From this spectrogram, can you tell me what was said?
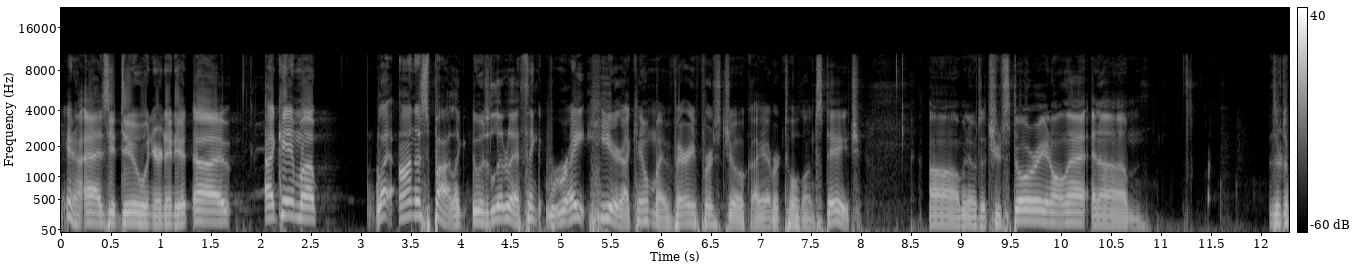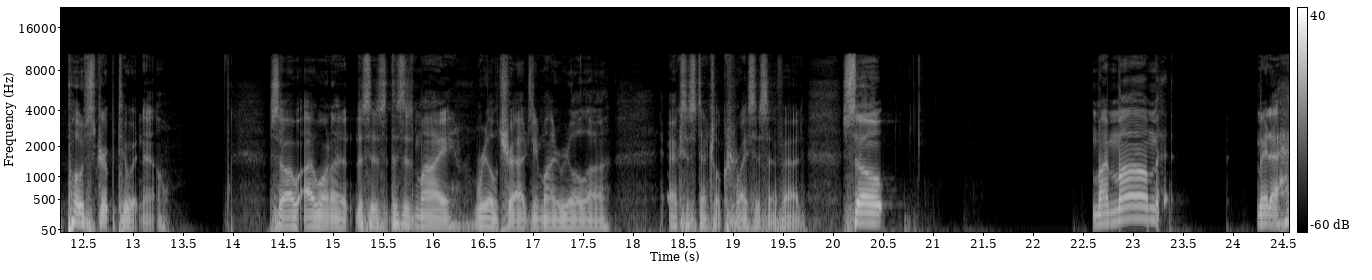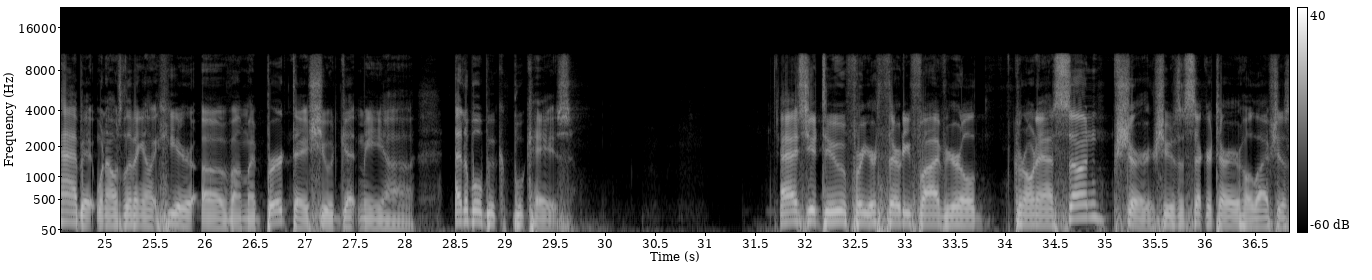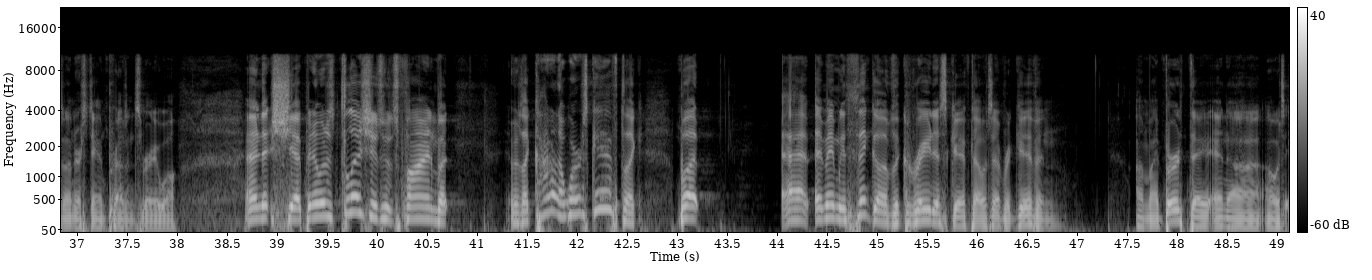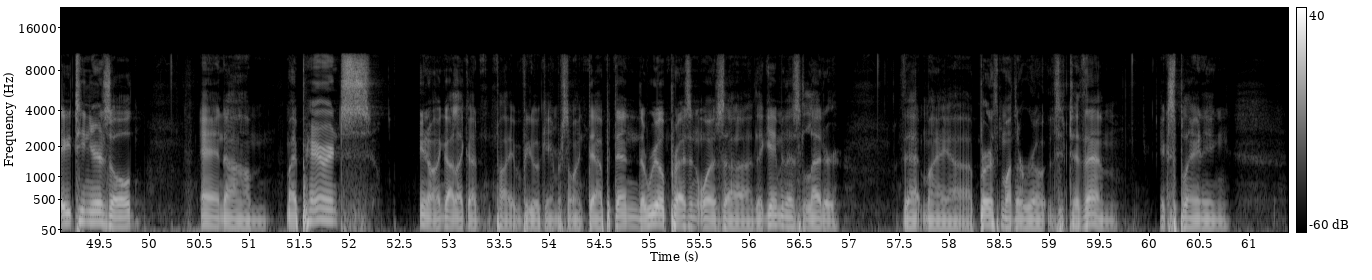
you know, as you do when you're an idiot. Uh, I came up like on the spot, like it was literally, I think, right here. I came up with my very first joke I ever told on stage, um, and it was a true story and all that. And um, there's a postscript to it now. So I, I want to. This is this is my real tragedy, my real uh, existential crisis I've had. So my mom made a habit when I was living out here of on my birthday she would get me uh, edible bou- bouquets, as you do for your 35 year old grown ass son. Sure, she was a secretary her whole life. She doesn't understand presents very well, and it shipped and it was delicious. It was fine, but it was like kind of the worst gift. Like, but uh, it made me think of the greatest gift I was ever given on my birthday, and uh, I was 18 years old, and um, my parents, you know, I got like a probably a video game or something like that. But then the real present was uh, they gave me this letter that my uh, birth mother wrote to them, explaining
